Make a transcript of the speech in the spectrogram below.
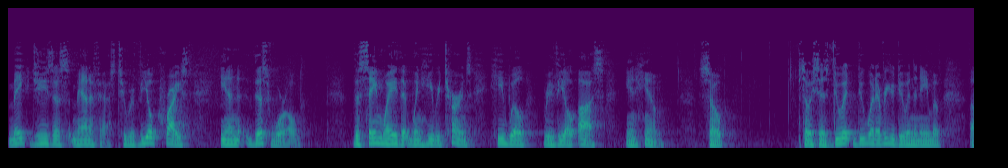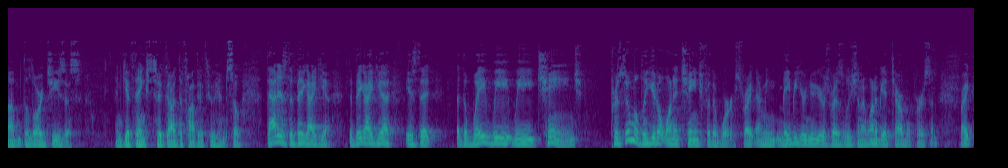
make Jesus manifest, to reveal Christ in this world, the same way that when he returns, he will reveal us in Him. So, so he says, do it, do whatever you do in the name of um, the Lord Jesus and give thanks to God the Father through Him. So that is the big idea. The big idea is that the way we, we change, presumably you don't want to change for the worse, right? I mean, maybe your New Year's resolution, I want to be a terrible person, right?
